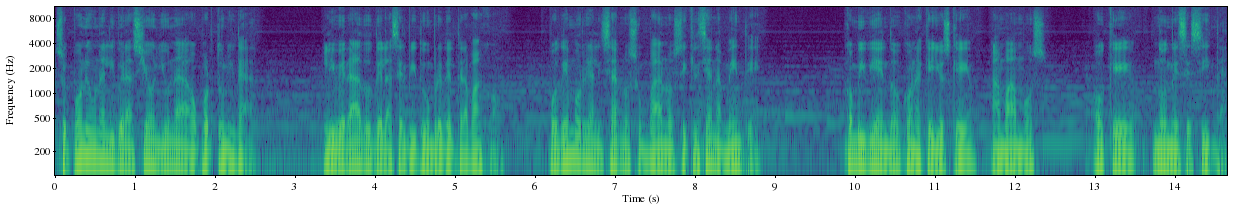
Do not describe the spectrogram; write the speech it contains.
supone una liberación y una oportunidad. Liberado de la servidumbre del trabajo, podemos realizarnos humanos y cristianamente, conviviendo con aquellos que amamos o que nos necesitan,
